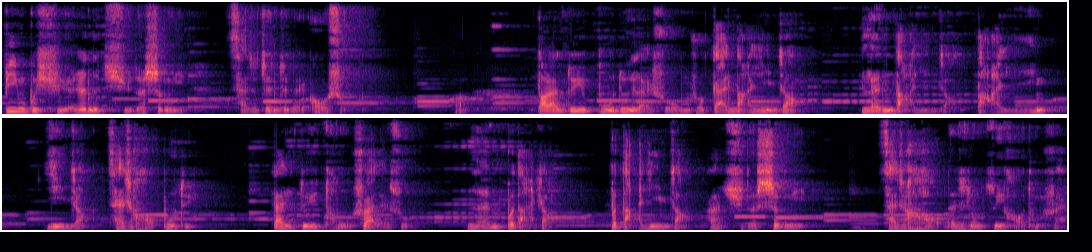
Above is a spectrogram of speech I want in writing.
兵不血刃的取得胜利，才是真正的高手啊！当然，对于部队来说，我们说敢打硬仗、能打硬仗、打赢硬仗才是好部队；但对于统帅来说，能不打仗、不打硬仗而取得胜利，才是好的这种最好统帅。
